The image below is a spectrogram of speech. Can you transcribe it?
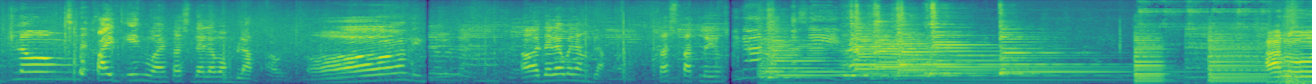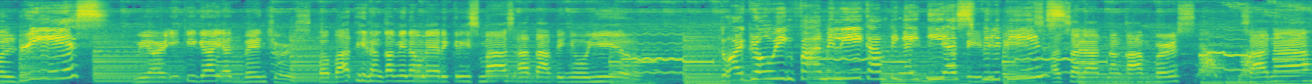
tatlong 5 in 1, tapos dalawang blackout. Oh, di Oh, dalawa lang blackout. Tapos tatlo yung... Inaano kasi. Harold, Chris! we are Ikigai Adventures. Pabati lang kami ng Merry Christmas at Happy New Year. To our growing family, Camping Ideas Philippines. At sa lahat ng campers, sana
